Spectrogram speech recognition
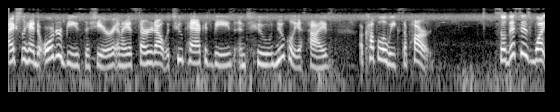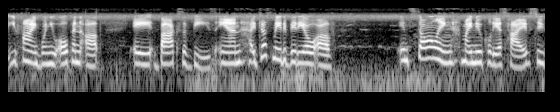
I actually had to order bees this year and I had started out with two package bees and two nucleus hives a couple of weeks apart. So this is what you find when you open up a box of bees. And I just made a video of installing my nucleus hive. So you,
